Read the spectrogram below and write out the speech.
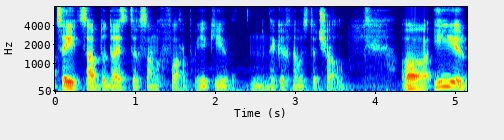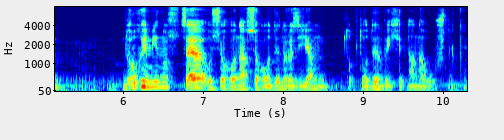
цей ЦАП додасть тих самих фарб, які, яких не вистачало. І другий мінус це усього-навсього один роз'єм, тобто один вихід на наушники.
